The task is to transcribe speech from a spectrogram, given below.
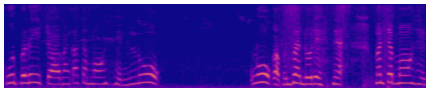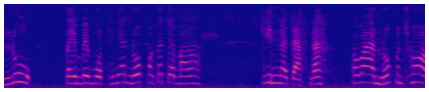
กูดเบอร์รี่จอยมันก็จะมองเห็นลูก ลูกอะเพื่อนๆดูดิเนี่ย มันจะมองเห็นลูกเต็มไปหมดทีเนี้ยนกมันก็จะมากินนะจ้ะนะ เพราะว่านกมันชอบ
